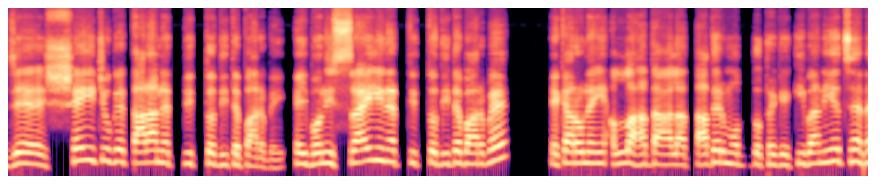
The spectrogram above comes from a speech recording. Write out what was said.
যে সেই যুগে তারা নেতৃত্ব দিতে পারবে, এই বন ইসরায়েলি নেতৃত্ব দিতে পারবে। এ কারণেই আল্লাহ তাআলা তাদের মধ্য থেকে কি বানিয়েছেন?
